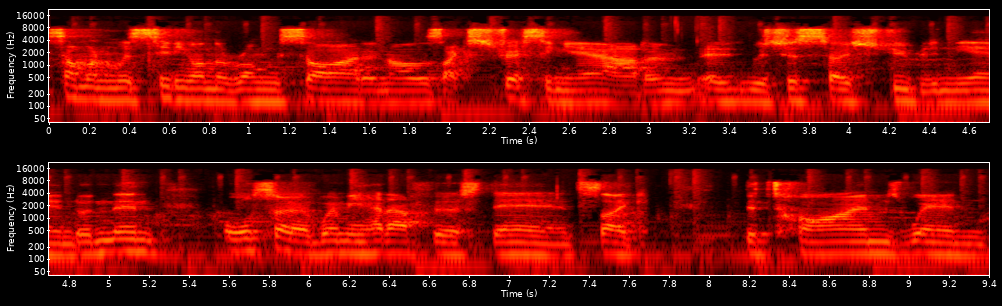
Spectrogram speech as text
someone was sitting on the wrong side and I was like stressing out and it was just so stupid in the end. And then also when we had our first dance, like the times when,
